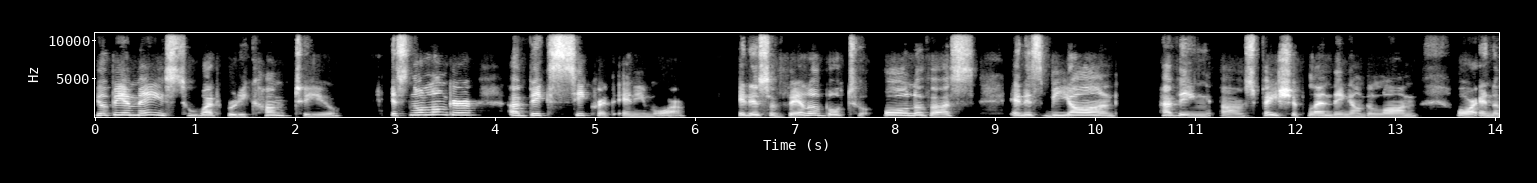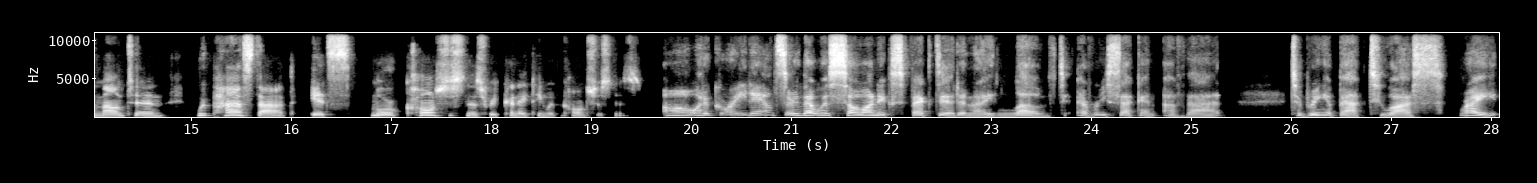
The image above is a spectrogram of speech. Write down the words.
you'll be amazed to what really come to you. It's no longer a big secret anymore. It is available to all of us, and it's beyond having a spaceship landing on the lawn or in the mountain. We're past that. It's more consciousness reconnecting with consciousness. Oh, what a great answer. That was so unexpected. And I loved every second of that to bring it back to us. Right.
